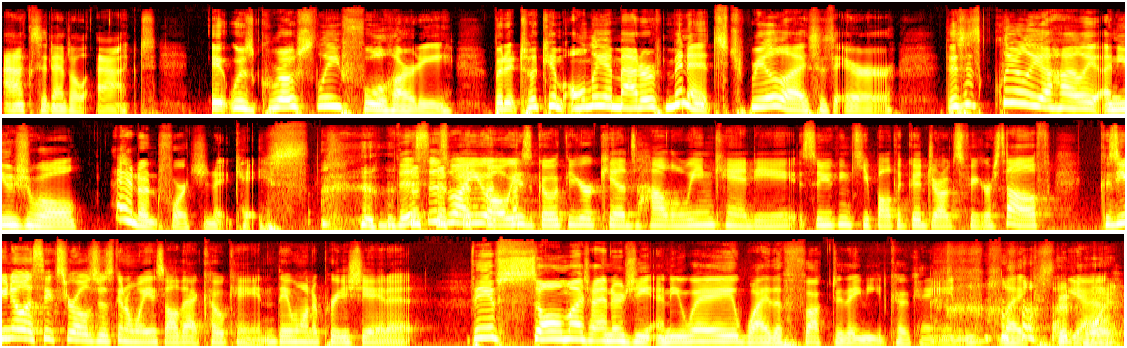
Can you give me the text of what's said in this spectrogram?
accidental act. It was grossly foolhardy, but it took him only a matter of minutes to realize his error. This is clearly a highly unusual and unfortunate case. this is why you always go through your kids' Halloween candy so you can keep all the good drugs for yourself. Because you know a six year old is just going to waste all that cocaine. They won't appreciate it. they have so much energy anyway. Why the fuck do they need cocaine? Like, Good yeah, point.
